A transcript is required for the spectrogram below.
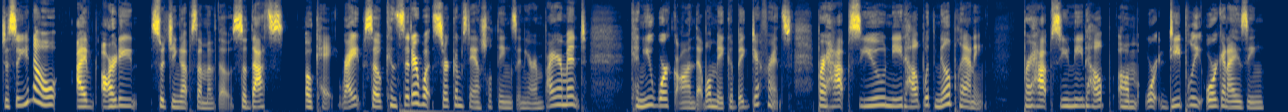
just so you know, I'm already switching up some of those. So that's okay, right? So consider what circumstantial things in your environment can you work on that will make a big difference. Perhaps you need help with meal planning. Perhaps you need help um, or deeply organizing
